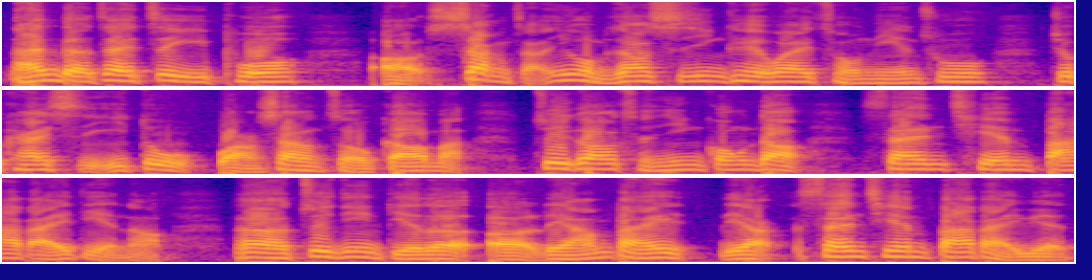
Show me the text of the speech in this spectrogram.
难得在这一波呃上涨，因为我们知道四星 KY 从年初就开始一度往上走高嘛，最高曾经攻到三千八百点哦。那最近跌了呃两百两三千八百元，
